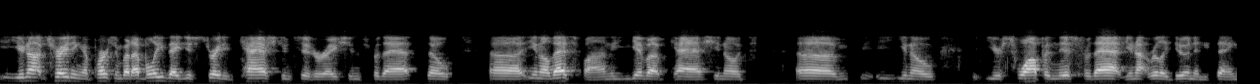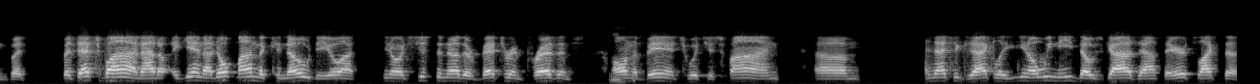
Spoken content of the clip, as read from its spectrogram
you're not trading a person, but I believe they just traded cash considerations for that. So, uh, you know, that's fine. You can give up cash. You know, it's, um, you know, you're swapping this for that. You're not really doing anything, but but that's fine. I don't. Again, I don't mind the Cano deal. I, you know, it's just another veteran presence on the bench, which is fine. Um, and that's exactly, you know, we need those guys out there. It's like the,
